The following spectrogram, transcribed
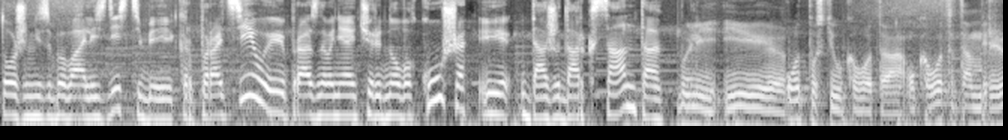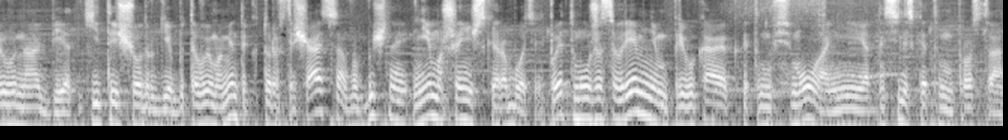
тоже не забывали. Здесь тебе и корпоративы, и празднование очередного куша, и даже Дарк Санта. Были и отпуски у кого-то, у кого-то там перерывы на обед, какие-то еще другие бытовые моменты, которые встречаются в обычной не мошеннической работе. Поэтому уже со временем, привыкая к этому всему, они относились к этому просто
